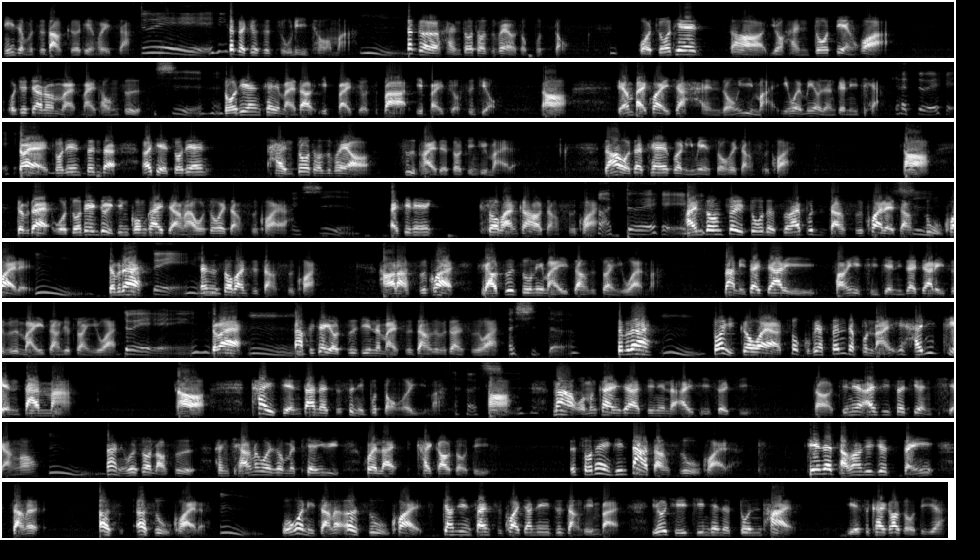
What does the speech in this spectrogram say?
你怎么知道隔天会涨？对，这个就是主力筹码。嗯，这个很多投资朋友都不懂。我昨天啊有很多电话，我就叫他们买买同志，是，昨天可以买到一百九十八、一百九十九啊，两百块以下很容易买，因为没有人跟你抢。对，对，昨天真的，而且昨天很多投资朋友自排的都进去买了，然后我在 Telegram 里面说会涨十块，啊，对不对？我昨天就已经公开讲了，我说会涨十块啊，哎是，哎，今天收盘刚好涨十块。啊对，盘中最多的时候还不止涨十块嘞，涨十五块嘞，嗯，对不对？对，但是收盘只涨十块。好了，十块小资族你买一张是赚一万嘛？那你在家里防疫期间，你在家里是不是买一张就赚一万？对，对不对？嗯，那比较有资金的买十张是不是赚十万？呃是的，对不对？嗯，所以各位啊，做股票真的不难，很简单嘛。啊、太简单了，只是你不懂而已嘛。啊，那我们看一下今天的 IC 设计啊，今天 IC 设计很强哦。嗯，那你会说老师很强的，为什么天域会来开高走低？呃昨天已经大涨十五块了，今天再涨上去就等于涨了二十二十五块了。嗯，我问你，涨了二十五块，将近三十块，将近一只涨停板。尤其今天的敦泰也是开高走低啊，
